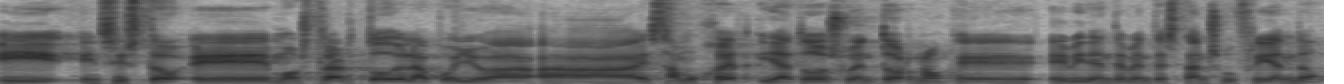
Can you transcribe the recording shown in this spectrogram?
y, insisto, eh, mostrar todo el apoyo a esa mujer y a todo su entorno que evidentemente están sufriendo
